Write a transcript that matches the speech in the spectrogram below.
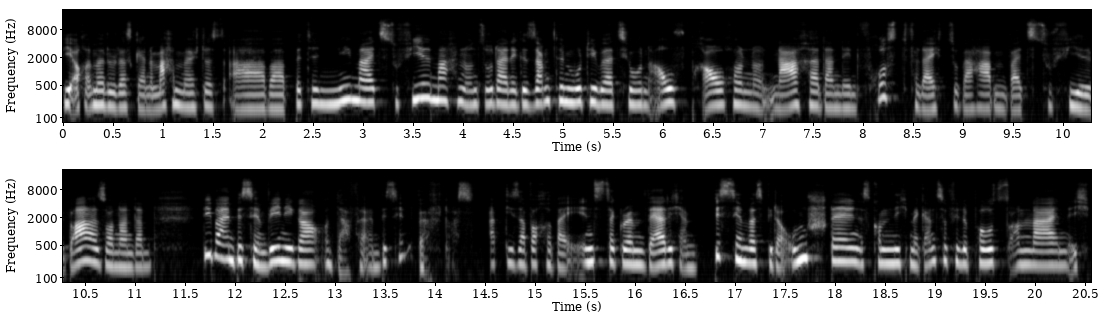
wie auch immer du das gerne machen möchtest, aber bitte niemals zu viel machen und so deine gesamte Motivation aufbrauchen und nachher dann den Frust vielleicht sogar haben, weil es zu viel war, sondern dann Lieber ein bisschen weniger und dafür ein bisschen öfters. Ab dieser Woche bei Instagram werde ich ein bisschen was wieder umstellen. Es kommen nicht mehr ganz so viele Posts online. Ich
